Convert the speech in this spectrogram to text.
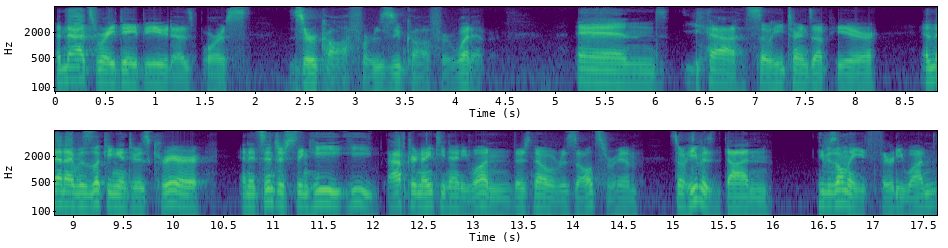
and that's where he debuted as Boris Zerkov or Zukov or whatever. And yeah, so he turns up here, and then I was looking into his career, and it's interesting. He he after 1991, there's no results for him, so he was done. He was only 31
